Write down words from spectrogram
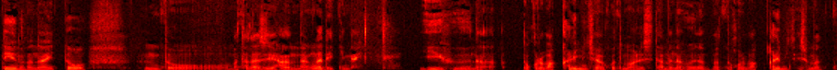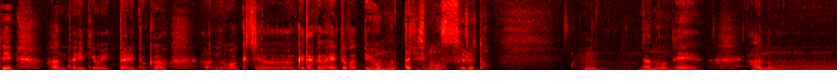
ていうのがないと,、うんとまあ、正しい判断ができない。いい風なところばっかり見ちゃうこともあるしダメな風なところばっかり見てしまって反対意見を言ったりとかあのワクチンは受けたくないとかっていう思ったりもすると。うん、なのであのー、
